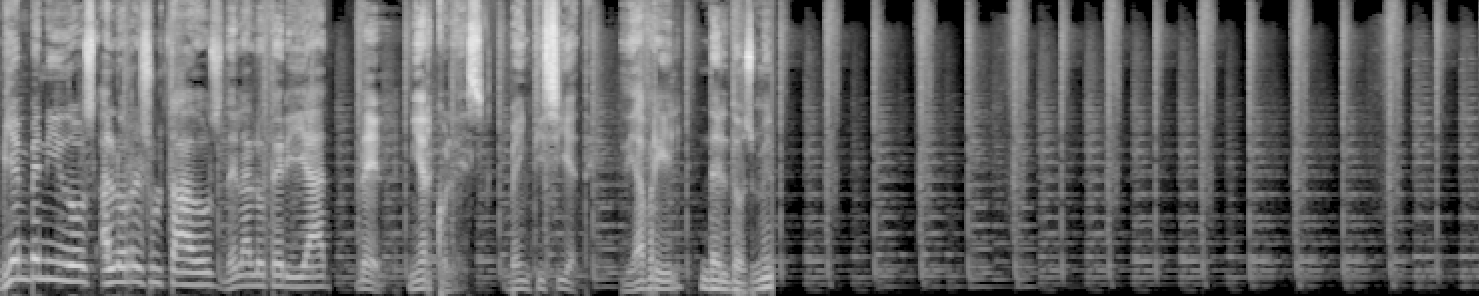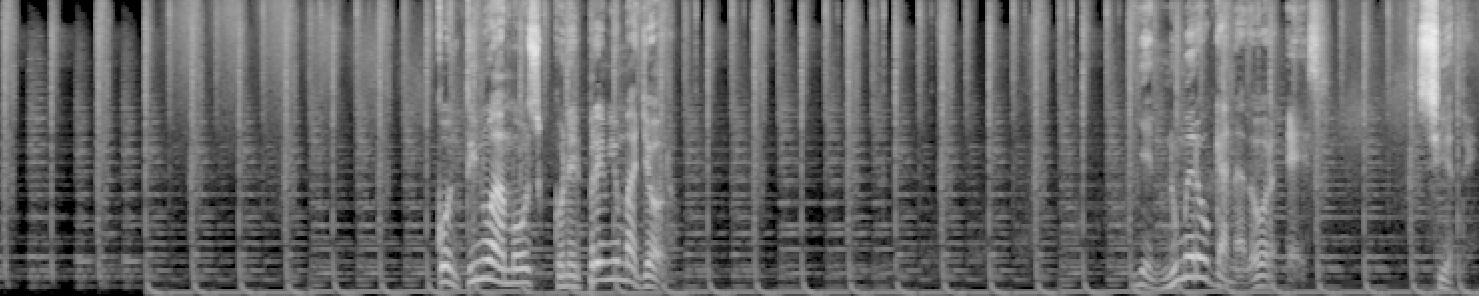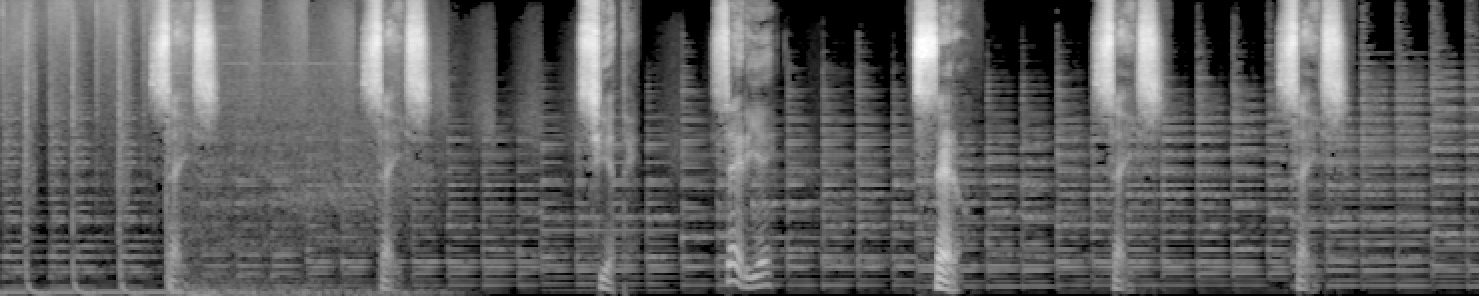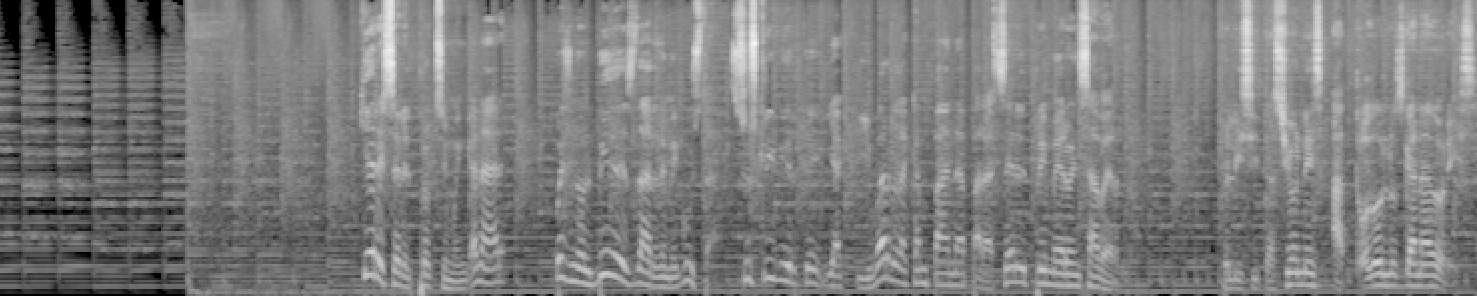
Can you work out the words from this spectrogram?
Bienvenidos a los resultados de la lotería del miércoles 27 de abril del 2000. Continuamos con el premio mayor. Y el número ganador es 7. 6 6 7 Serie 0 6 6 ¿Quieres ser el próximo en ganar? Pues no olvides darle me gusta, suscribirte y activar la campana para ser el primero en saberlo. Felicitaciones a todos los ganadores.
